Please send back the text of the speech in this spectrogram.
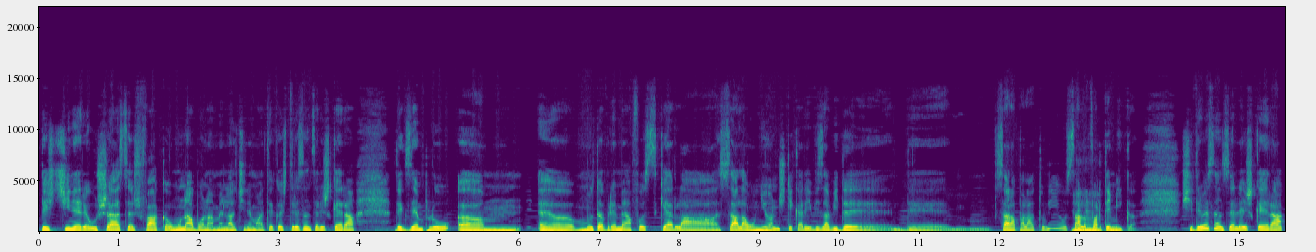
Deci cine reușea să-și facă un abonament la cinematecă și trebuie să înțelegi că era, de exemplu, um, uh, multă vreme a fost chiar la Sala Union, știi, care e vis-a-vis de, de Sala Palatului, e o sală mm-hmm. foarte mică. Și trebuie să înțelegi că era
